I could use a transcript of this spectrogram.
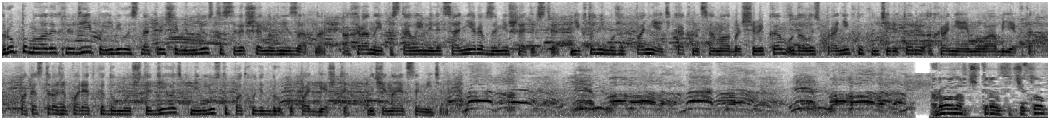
Группа молодых людей появилась на крыше Минюста совершенно внезапно. Охрана и постовые милиционеры в замешательстве. Никто не может понять, как национал-большевикам удалось проникнуть на территорию охраняемого объекта. Пока стражи порядка думают, что делать, к Минюсту подходит группа поддержки. Начинается митинг. Ровно в 14 часов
